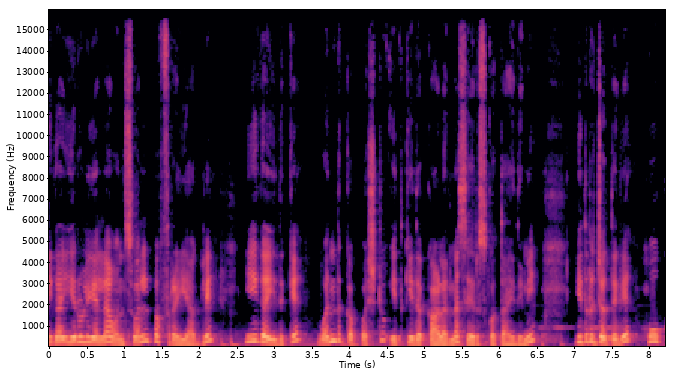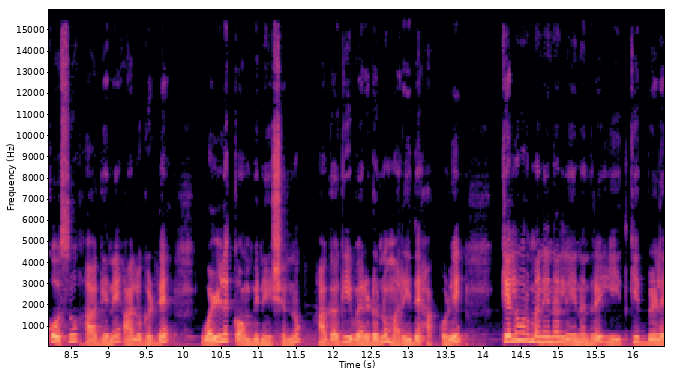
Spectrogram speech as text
ಈಗ ಈರುಳ್ಳಿ ಎಲ್ಲ ಒಂದು ಸ್ವಲ್ಪ ಫ್ರೈ ಆಗಲಿ, ಈಗ ಇದಕ್ಕೆ ಒಂದು ಕಪ್ಪಷ್ಟು ಇದ್ಕಿದ ಕಾಳನ್ನು ಸೇರಿಸ್ಕೊತಾ ಇದ್ದೀನಿ. ಇದ್ರ ಜೊತೆಗೆ ಹೂಕೋಸು ಹಾಗೆಯೇ ಆಲೂಗಡ್ಡೆ ಒಳ್ಳೆ ಕಾಂಬಿನೇಷನ್ನು, ಹಾಗಾಗಿ ಇವೆರಡನ್ನೂ ಮರೀದೆ ಹಾಕ್ಕೊಳ್ಳಿ. ಕೆಲವ್ರ ಮನೆಯಲ್ಲಿ ಏನಂದರೆ ಈ ಇದ್ಕಿದ ಬೇಳೆ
